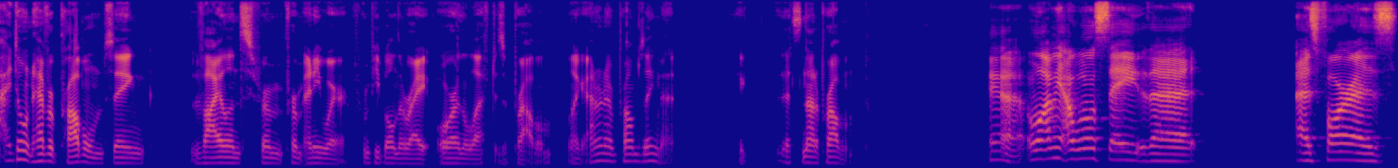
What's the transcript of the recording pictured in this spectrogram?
I don't have a problem saying violence from from anywhere from people on the right or on the left is a problem. Like I don't have a problem saying that. Like that's not a problem. Yeah. Well, I mean, I will say that as far as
